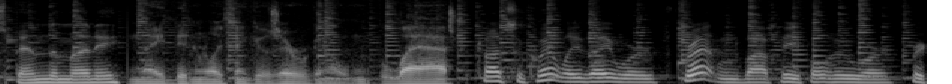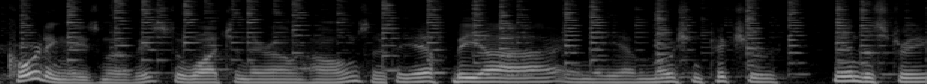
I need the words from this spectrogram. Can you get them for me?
spend the money. And they didn't really think it was ever going to last. Consequently, they were threatened by people who were recording these movies to watch in their own homes. The FBI and the uh, motion picture industry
